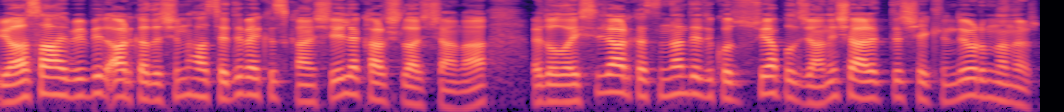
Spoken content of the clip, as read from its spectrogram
rüya sahibi bir arkadaşının hasedi ve kıskançlığıyla karşılaşacağına ve dolayısıyla arkasından dedikodusu yapılacağını işarettir şeklinde yorumlanır.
